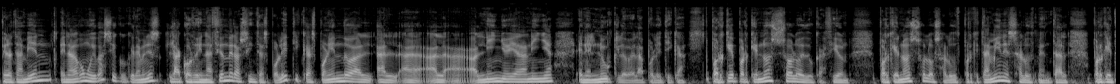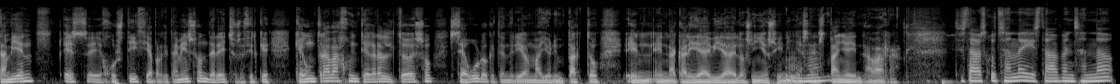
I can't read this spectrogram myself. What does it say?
pero también en algo muy básico, que también es la coordinación de las ciencias políticas, poniendo al, niño y a la niña en el núcleo de la política. ¿Por qué? Porque no es solo educación, porque no es solo salud, porque también es salud mental, porque también es eh, justicia, porque también son derechos. Es decir, que, que, un trabajo integral de todo eso seguro que tendría un mayor impacto en, la calidad de vida de los niños y niñas en España y en Navarra. Te estaba escuchando y estaba pensando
